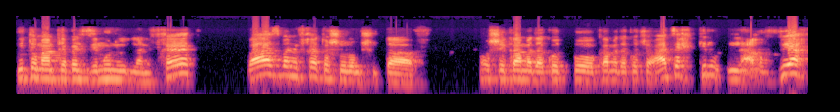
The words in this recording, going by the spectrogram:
פתאום היה מקבל זימון לנבחרת, ואז בנבחרת או שהוא לא משותף, או שכמה דקות פה, כמה דקות שם, היה צריך כאילו להרוויח,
